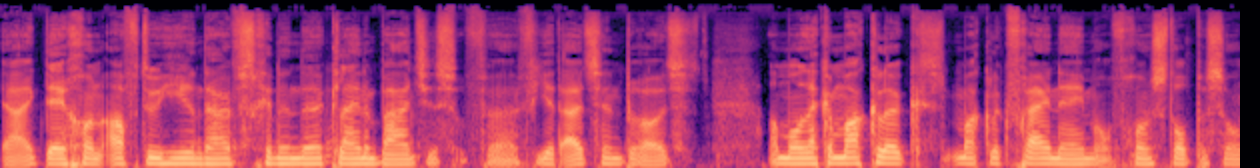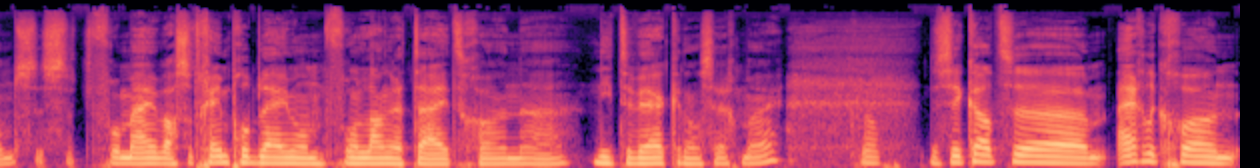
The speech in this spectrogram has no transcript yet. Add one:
ja, ik deed gewoon af en toe hier en daar verschillende kleine baantjes of eh, via het uitzendbureau. Dus het- allemaal lekker makkelijk, makkelijk vrijnemen of gewoon stoppen soms. Dus voor mij was het geen probleem om voor een langere tijd gewoon eh, niet te werken dan, zeg maar. Klopt. Dus ik had eh, eigenlijk gewoon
